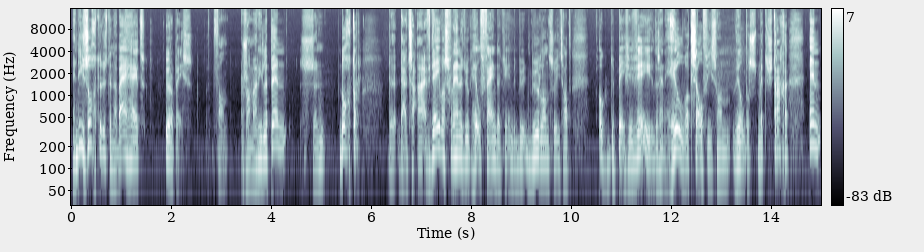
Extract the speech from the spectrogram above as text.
En die zochten dus de nabijheid Europees. Van Jean-Marie Le Pen, zijn dochter, de Duitse AFD was voor hen natuurlijk heel fijn dat je in de buurland zoiets had. Ook de PVV, er zijn heel wat selfies van Wilders met Strache en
